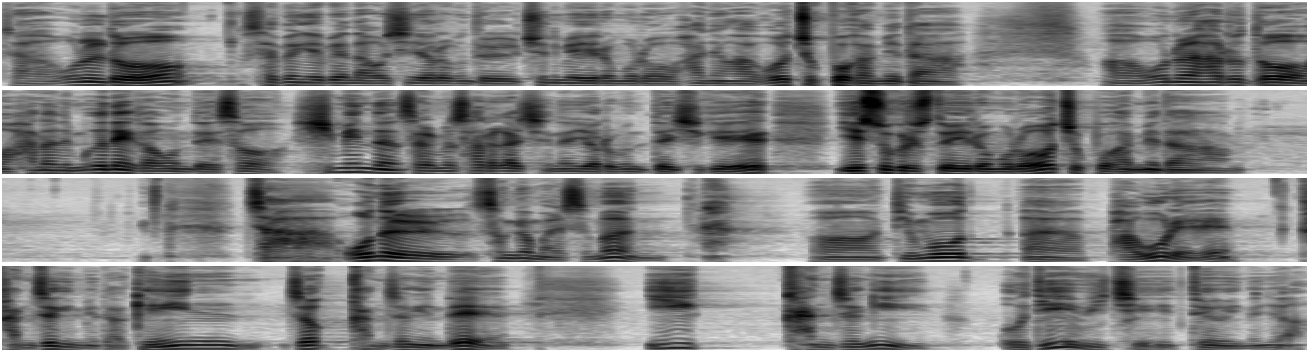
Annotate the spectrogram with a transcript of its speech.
자, 오늘도 새벽 예배 나오신 여러분들 주님의 이름으로 환영하고 축복합니다. 아, 오늘 하루도 하나님 은혜 가운데서 힘 있는 삶을 살아가시는 여러분 되시길 예수 그리스도의 이름으로 축복합니다. 자, 오늘 성경 말씀은 어, 디모 아, 바울의 간증입니다. 개인적 간증인데 이 간증이 어디에 위치되어 있느냐?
